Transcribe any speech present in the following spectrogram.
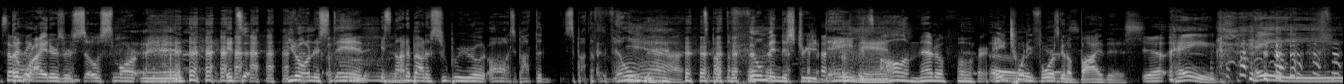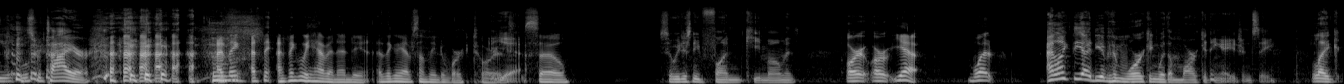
so the think- writers are so smart, man. It's a, you don't understand. It's not about a superhero at all. It's about the it's about the film. Yeah. it's about the film industry today, It's man. all a metaphor. A oh, twenty four is gonna buy this. yeah. hey, hey, let's retire. I think I think I think we have an ending. I think we have something to work towards. Yeah. So So we just need fun key moments. or or yeah. What I like the idea of him working with a marketing agency, like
